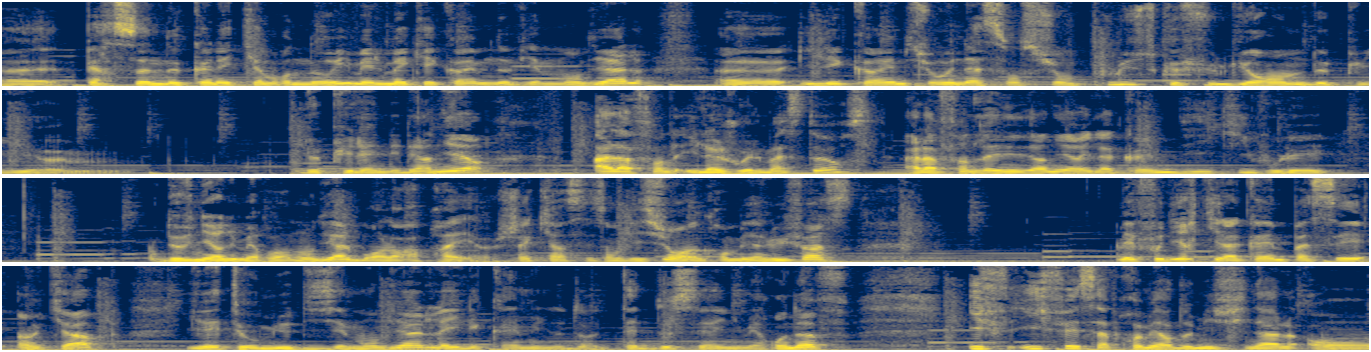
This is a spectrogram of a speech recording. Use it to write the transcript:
Euh, personne ne connaît Cameron Norrie, mais le mec est quand même 9ème mondial. Euh, il est quand même sur une ascension plus que fulgurante depuis, euh, l'année dernière. La fin, il a joué le Masters. À la fin de l'année dernière, il a quand même dit qu'il voulait devenir numéro 1 mondial. Bon alors après, chacun a ses ambitions, un grand bien lui fasse. Mais faut dire qu'il a quand même passé un cap. Il a été au mieux 10 mondial. Là, il est quand même une tête de série numéro 9. Il, fait sa première demi-finale en,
